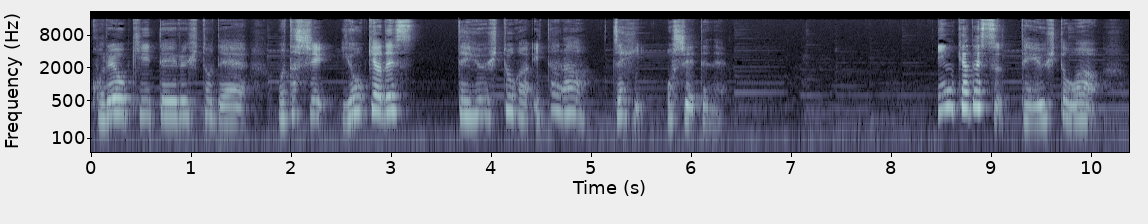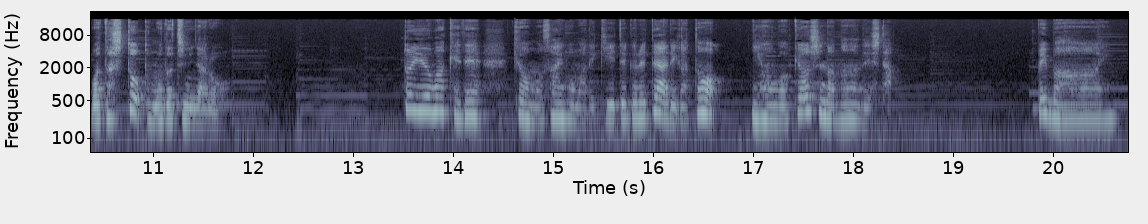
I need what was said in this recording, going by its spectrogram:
これを聞いている人で私陽キャですっていう人がいたらぜひ教えてね。陰キャですっていう人は私と友達になろう。というわけで今日も最後まで聞いてくれてありがとう。日本語教師のナナでした。バイバーイ。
